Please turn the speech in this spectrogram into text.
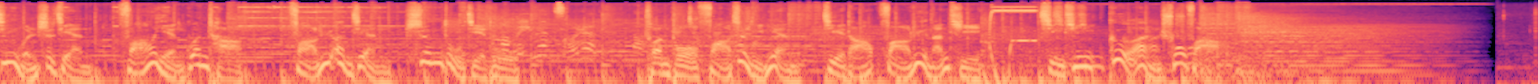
新闻事件，法眼观察，法律案件深度解读，传播法治理念，解答法律难题，请听个案说法。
